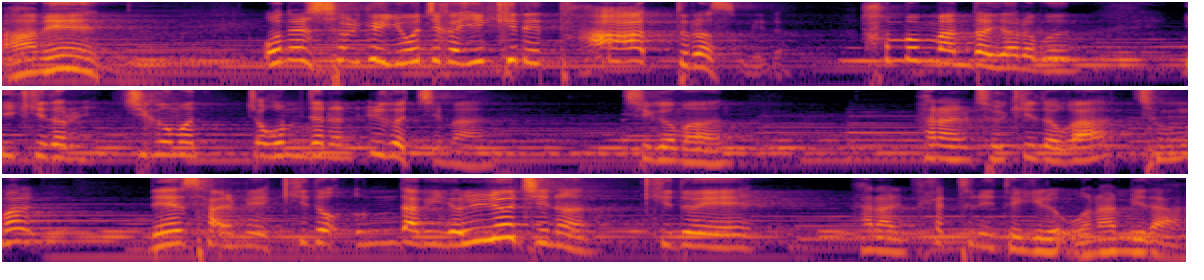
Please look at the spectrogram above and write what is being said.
아멘. 오늘 설교 요지가 익히되 다 들었습니다. 한 번만 더 여러분 이 기도를 지금은 조금 전에 읽었지만 지금은 하나님 저 기도가 정말 내 삶의 기도 응답이 열려지는 기도의 하나님 패턴이 되기를 원합니다.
